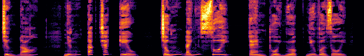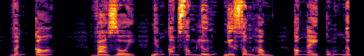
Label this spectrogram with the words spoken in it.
chừng đó những tắc trách kiểu chống đánh xuôi, kèn thổi ngược như vừa rồi vẫn có. Và rồi những con sông lớn như sông Hồng có ngày cũng ngập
